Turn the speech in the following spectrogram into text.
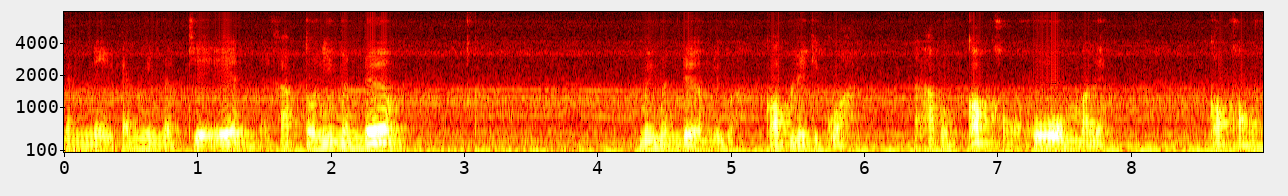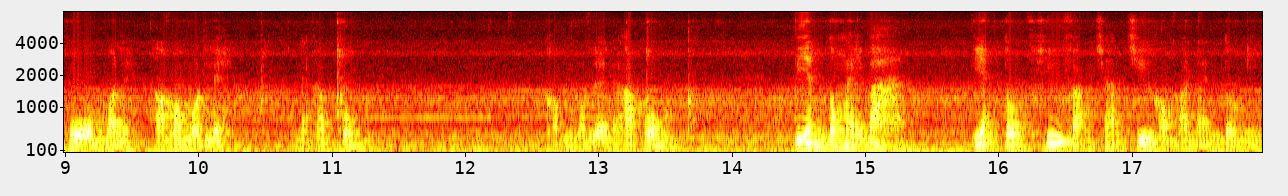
manage admin .js นะครับ ตัวนี้เหมือนเดิม ไม่เหมือนเดิมดีกว่าก๊อปเลยดีกว่านะครับผมก๊อปของ home มาเลยก๊อปของ home มาเลยเอามาหมดเลยนะครับผมก๊อปหมดเลยนะครับผมเปลี่ยนตรงไหนบ้าง เปลี่ยนตรงชื่อฟังก์ชันชื่อ component ตรงนี้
